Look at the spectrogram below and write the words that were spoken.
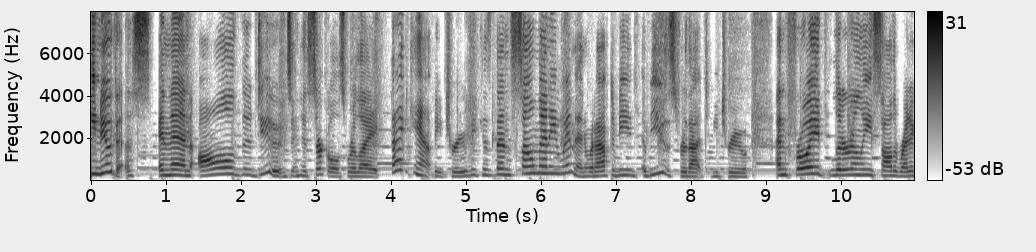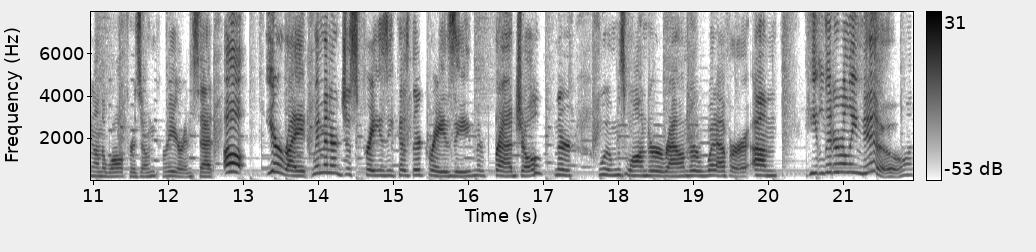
he knew this. And then all the dudes in his circles were like, that can't be true because then so many women would have to be abused for that to be true. And Freud literally saw the writing on the wall for his own career and said, oh, you're right. Women are just crazy because they're crazy. They're fragile. Their wombs wander around or whatever. Um, he literally knew.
